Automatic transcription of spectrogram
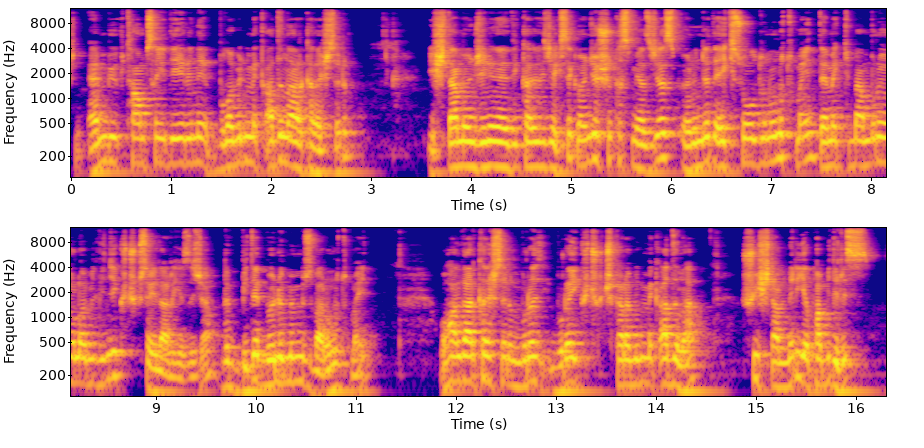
Şimdi en büyük tam sayı değerini bulabilmek adına arkadaşlarım işlem önceliğine dikkat edeceksek önce şu kısmı yazacağız. Önünde de eksi olduğunu unutmayın. Demek ki ben buraya olabildiğince küçük sayılar yazacağım. Ve bir de bölümümüz var unutmayın. O halde arkadaşlarım burayı, burayı küçük çıkarabilmek adına şu işlemleri yapabiliriz.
